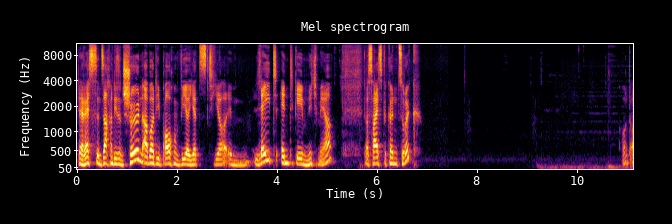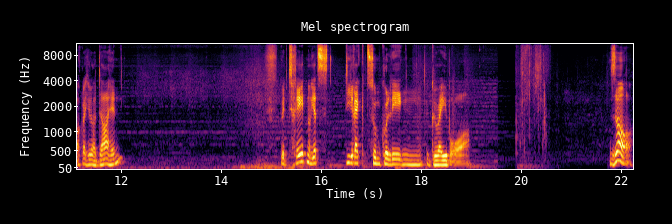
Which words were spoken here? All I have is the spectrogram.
Der Rest sind Sachen, die sind schön, aber die brauchen wir jetzt hier im Late Endgame nicht mehr. Das heißt, wir können zurück. Und auch gleich wieder dahin. Betreten und jetzt direkt zum Kollegen Greybore. So.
